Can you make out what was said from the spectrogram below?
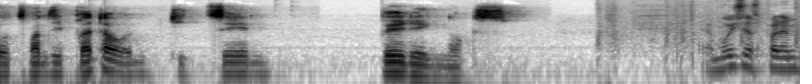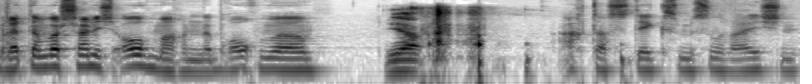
So, 20 Bretter und die 10 Building Blocks. Ja, muss ich das bei den Brettern wahrscheinlich auch machen. Da brauchen wir Ja, Achter-Stacks müssen reichen.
